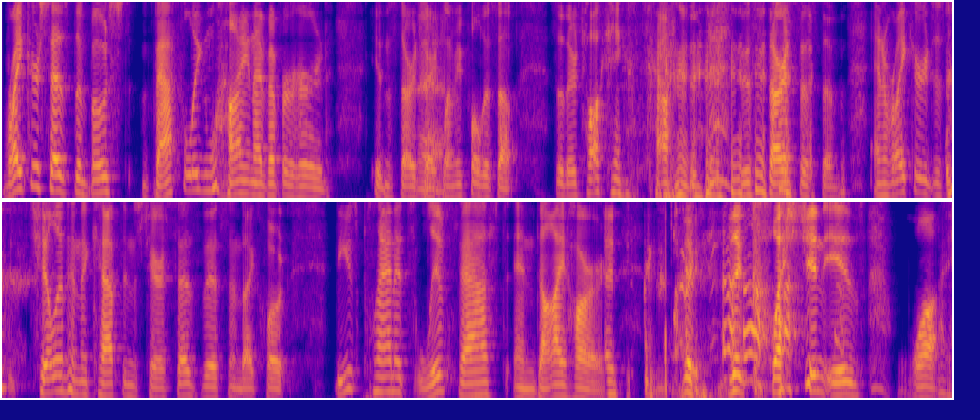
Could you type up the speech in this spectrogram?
Riker says the most baffling line I've ever heard in Star Trek. Yeah. Let me pull this up. So they're talking about this star system, and Riker just chilling in the captain's chair says this, and I quote. These planets live fast and die hard. The, the question is, why?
